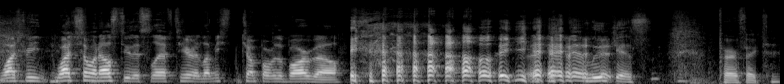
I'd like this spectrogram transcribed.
watch me watch someone else do this lift. Here, let me jump over the barbell. oh, yeah, Lucas. Perfect. Right?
